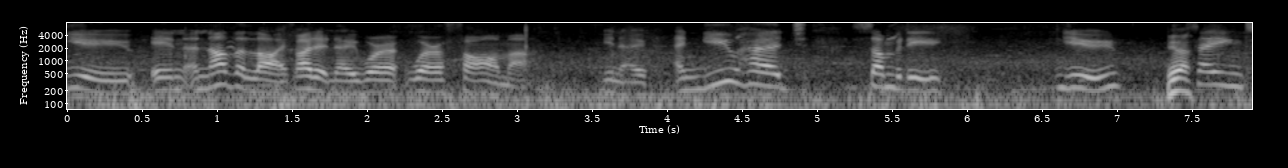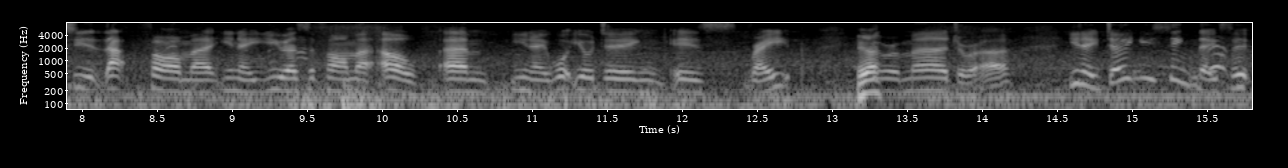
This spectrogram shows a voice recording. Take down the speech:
you, in another life, I don't know, were, were a farmer, you know, and you heard somebody, you, Yeah. saying to that farmer, you know, you as a farmer, oh, um, you know, what you're doing is rape, Yeah. you're a murderer. You know, don't you think though, that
